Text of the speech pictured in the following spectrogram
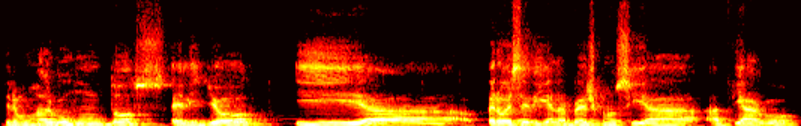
tenemos algo juntos, él y yo, y, uh, pero ese día en la Bridge conocí a, a Tiago,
